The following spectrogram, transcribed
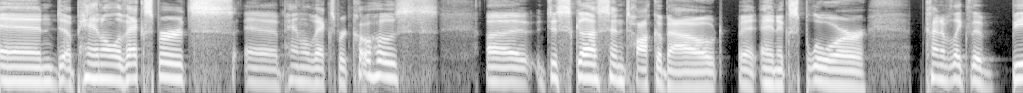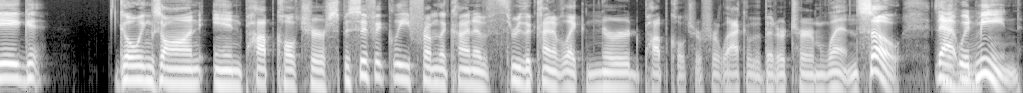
and a panel of experts, a panel of expert co hosts, uh, discuss and talk about and explore kind of like the big goings on in pop culture, specifically from the kind of through the kind of like nerd pop culture, for lack of a better term, lens. So that would mean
